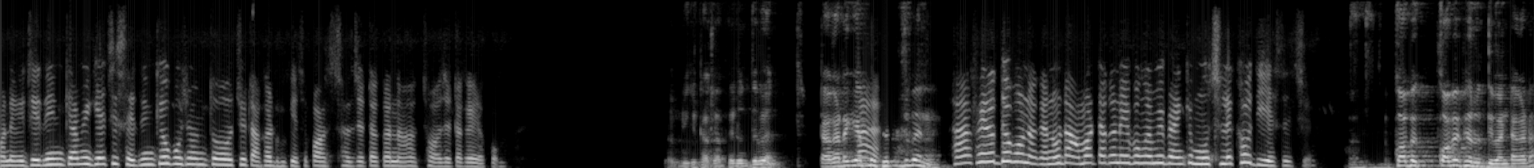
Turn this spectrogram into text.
মানে যেদিনকে আমি গেছি সেদিনকেও পর্যন্ত হচ্ছে টাকা ঢুকেছে পাঁচ হাজার টাকা না ছ হাজার টাকা এরকম। আপনি কি টাকা ফেরত দেবেন? টাকাটা কি আপনি হ্যাঁ। ফেরত দিবেন? হ্যাঁ ফেরত দেবো না কেন? ওটা আমার টাকা না এবং আমি ব্যাংকে মুচলেখাও দিয়ে এসেছি। কবে কবে ফেরত দিবেন টাকাটা?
